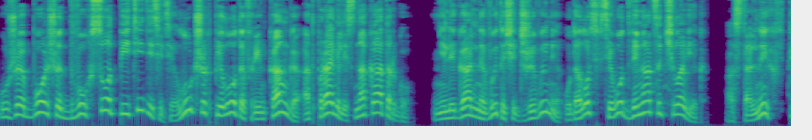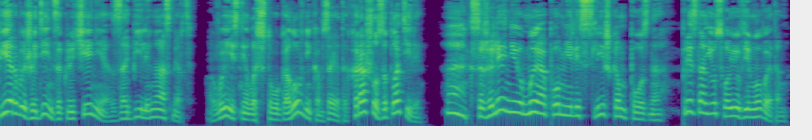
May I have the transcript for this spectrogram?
Уже больше 250 лучших пилотов Ринканга отправились на каторгу. Нелегально вытащить живыми удалось всего 12 человек. Остальных в первый же день заключения забили насмерть. Выяснилось, что уголовникам за это хорошо заплатили. к сожалению, мы опомнились слишком поздно. Признаю свою вину в этом,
